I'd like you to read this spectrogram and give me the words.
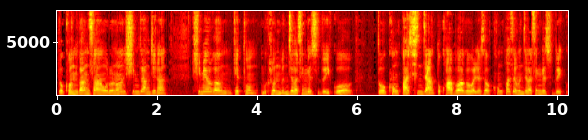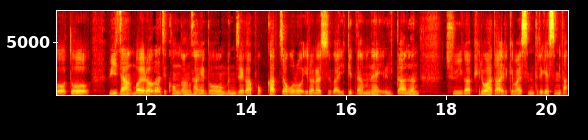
또 건강상으로는 심장질환, 심혈관 계통 뭐 그런 문제가 생길 수도 있고 또 콩팥, 신장, 또 과부하가 걸려서 콩팥에 문제가 생길 수도 있고 또 위장, 뭐 여러 가지 건강상에도 문제가 복합적으로 일어날 수가 있기 때문에 일단은 주의가 필요하다 이렇게 말씀드리겠습니다.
